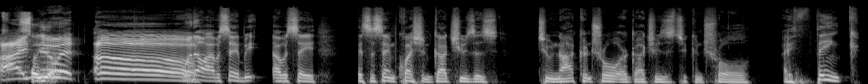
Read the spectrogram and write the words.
I So, knew yeah. it. Oh, Well, no, I would say I would say it's the same question. God chooses to not control, or God chooses to control. I think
